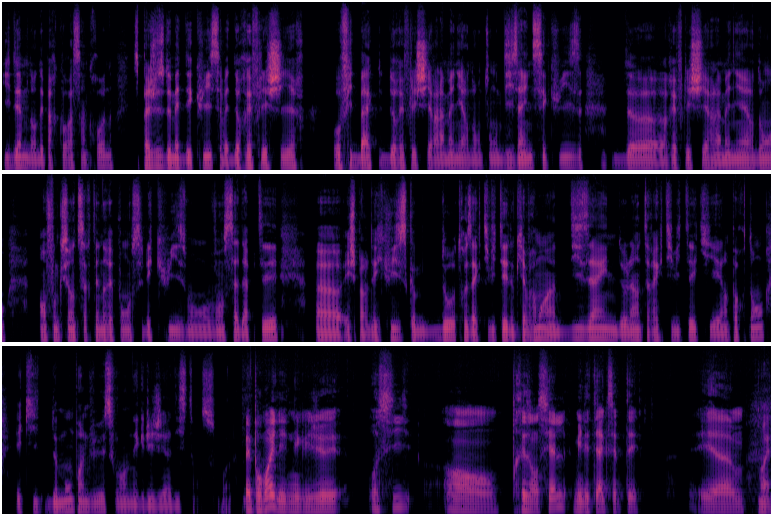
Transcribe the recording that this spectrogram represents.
Idem dans des parcours asynchrones, c'est pas juste de mettre des quiz, ça va être de réfléchir au feedback, de réfléchir à la manière dont on design ces quiz, de réfléchir à la manière dont en fonction de certaines réponses, les quiz vont, s'adapter. Euh, et je parle des quiz comme d'autres activités. Donc il y a vraiment un design de l'interactivité qui est important et qui, de mon point de vue, est souvent négligé à distance. Mais pour moi, il est négligé aussi en présentiel, mais il était accepté. Et euh, ouais,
